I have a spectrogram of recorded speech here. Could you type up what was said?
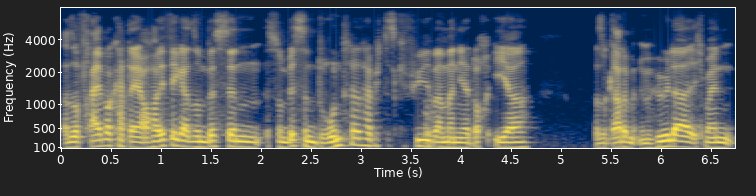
also Freiburg hat da ja häufiger so ein bisschen, so ein bisschen drunter, habe ich das Gefühl, weil man ja doch eher, also gerade mit einem Höhler, ich meine,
